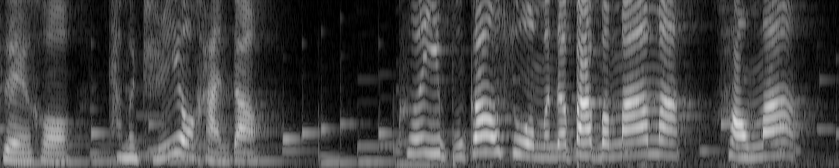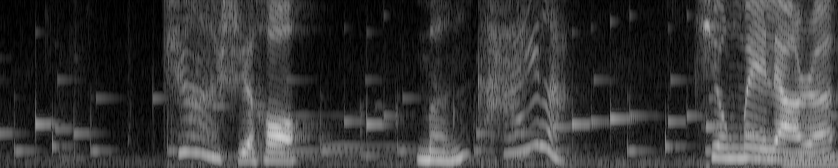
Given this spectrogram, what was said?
最后，他们只有喊道：“可以不告诉我们的爸爸妈妈好吗？”这时候，门开了，兄妹两人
